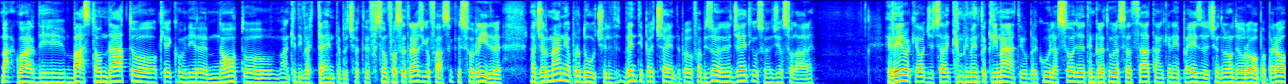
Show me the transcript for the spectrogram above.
Ma guardi, basta un dato che è come dire noto, anche divertente, certe, se non fosse tragico fa che sorridere. La Germania produce il 20% proprio fabbisogno energetico su energia solare. È vero che oggi c'è il cambiamento climatico, per cui la soglia delle temperature si è alzata anche nei paesi del centro-nord Europa, però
